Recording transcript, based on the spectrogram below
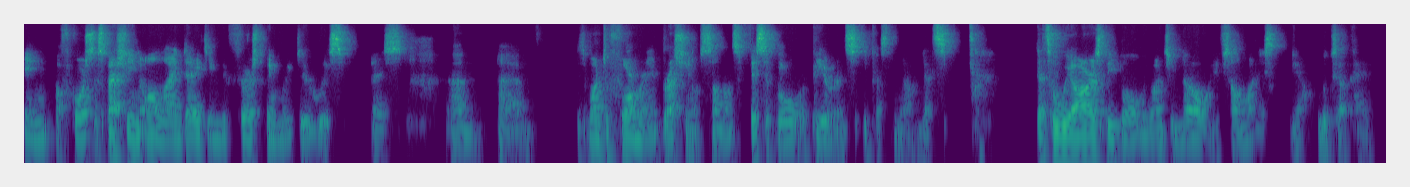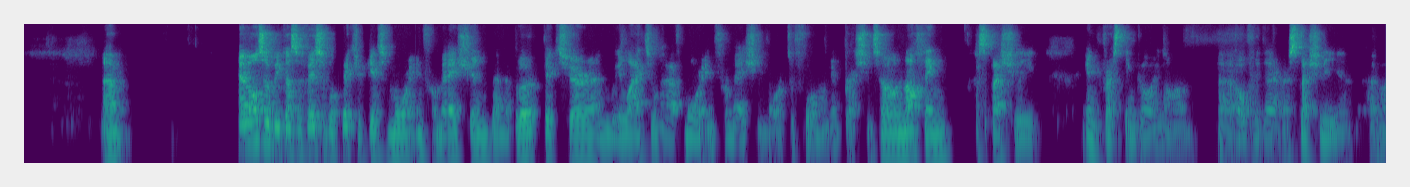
in, of course, especially in online dating, the first thing we do is, is um, um, is want to form an impression of someone's physical appearance because you know that's that's who we are as people. We want to know if someone is you know looks okay. Um, and also because a visible picture gives more information than a blurred picture, and we like to have more information or to form an impression. So nothing especially interesting going on uh, over there, especially uh, uh,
